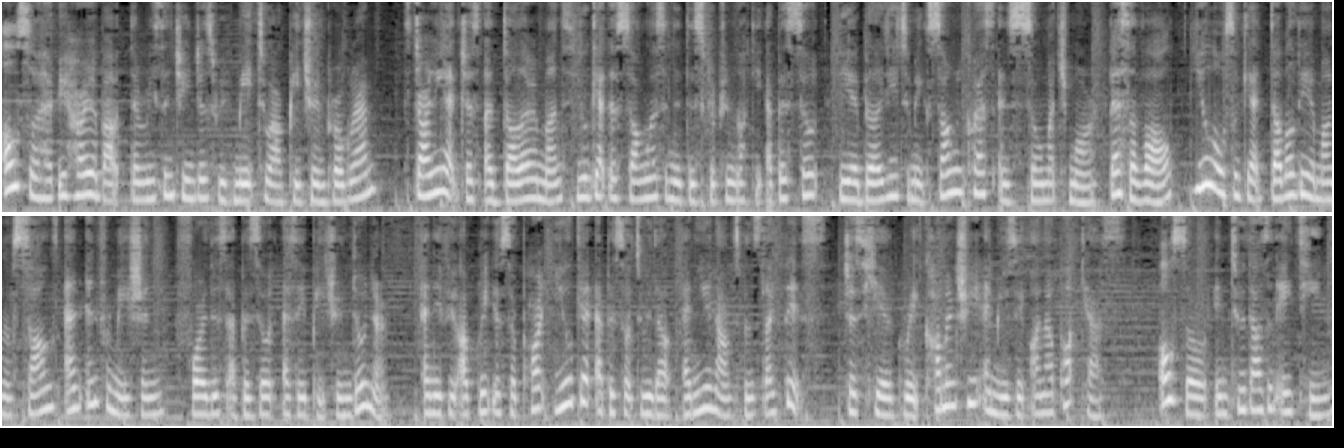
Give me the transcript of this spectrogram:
Also, have you heard about the recent changes we've made to our Patreon program? Starting at just a dollar a month, you'll get the song list in the description of the episode, the ability to make song requests, and so much more. Best of all, you'll also get double the amount of songs and information for this episode as a Patreon donor. And if you upgrade your support, you'll get episodes without any announcements like this. Just hear great commentary and music on our podcast. Also, in 2018,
